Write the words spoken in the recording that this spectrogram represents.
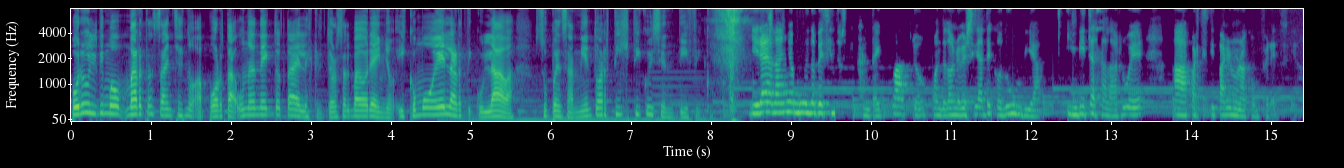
Por último, Marta Sánchez nos aporta una anécdota del escritor salvadoreño y cómo él articulaba su pensamiento artístico y científico. Y era el año 1954 cuando la Universidad de Columbia invita a Salarrué a participar en una conferencia.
